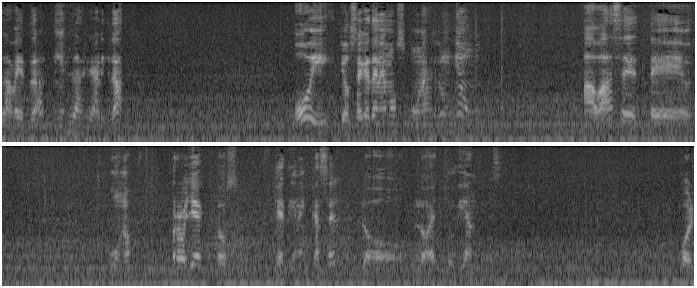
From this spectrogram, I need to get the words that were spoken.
la verdad ni es la realidad. Hoy yo sé que tenemos una reunión a base de unos proyectos que tienen que hacer los, los estudiantes por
